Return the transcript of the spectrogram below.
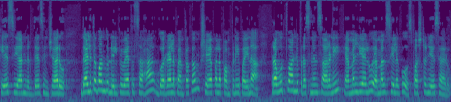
కేసీఆర్ నిర్దేశించారు. దళిత బంధు నిలిపివేత సహా గొర్రెల పెంపకం చేపల పంపిణీపైన ప్రభుత్వాన్ని ప్రశ్నించాలని ఎమ్మెల్యేలు ఎమ్మెల్సీలకు స్పష్టం చేశారు.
